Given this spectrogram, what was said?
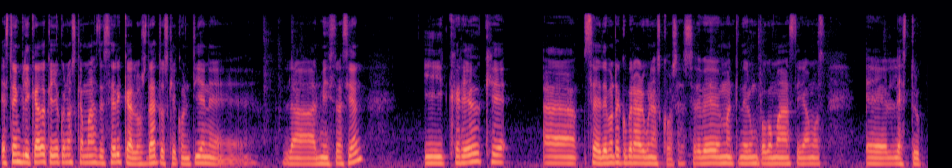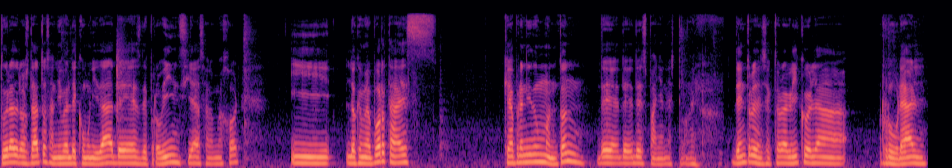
esto ha implicado que yo conozca más de cerca los datos que contiene la administración y creo que Ah, se deben recuperar algunas cosas. Se debe mantener un poco más, digamos, eh, la estructura de los datos a nivel de comunidades, de provincias a lo mejor. Y lo que me aporta es que he aprendido un montón de, de, España en este momento. Dentro del sector agrícola rural,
